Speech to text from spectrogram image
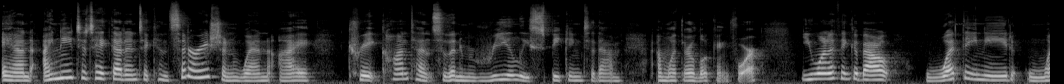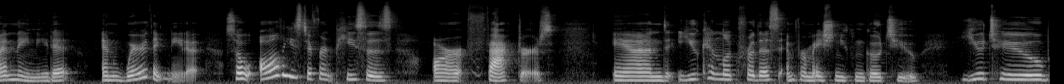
And I need to take that into consideration when I create content so that I'm really speaking to them and what they're looking for. You want to think about what they need, when they need it, and where they need it. So, all these different pieces are factors. And you can look for this information. You can go to YouTube.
